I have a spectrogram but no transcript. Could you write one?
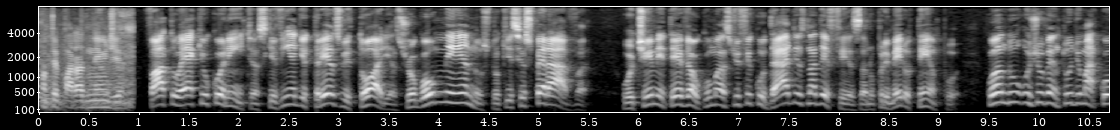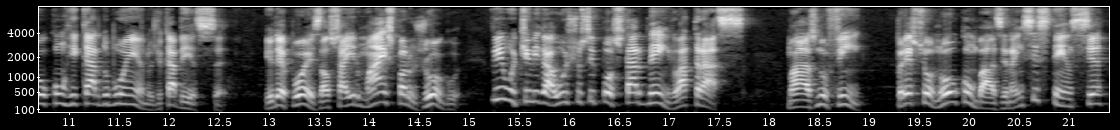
não ter parado nenhum dia. Fato é que o Corinthians, que vinha de três vitórias, jogou menos do que se esperava. O time teve algumas dificuldades na defesa no primeiro tempo, quando o Juventude marcou com Ricardo Bueno de cabeça. E depois, ao sair mais para o jogo, viu o time gaúcho se postar bem lá atrás. Mas no fim, pressionou com base na insistência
